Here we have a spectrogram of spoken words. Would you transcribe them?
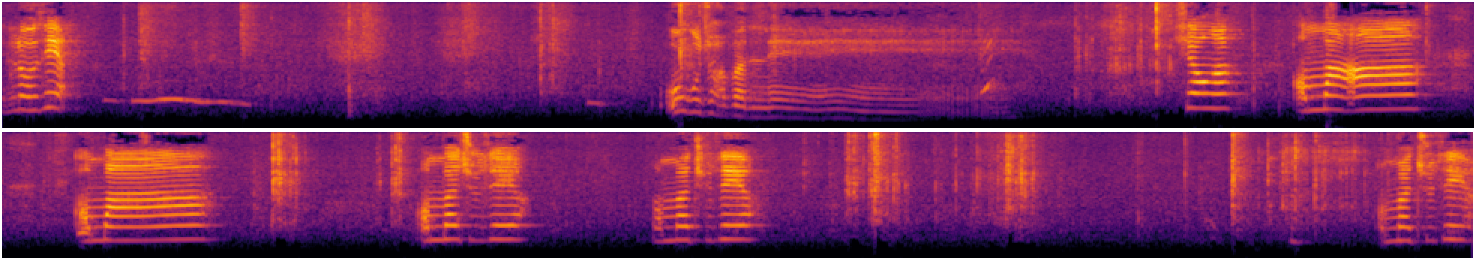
일로 오세요. 오구 잡았네. 시영아, 엄마 아, 엄마, 엄마 주세요. 엄마 주세요. 엄마 주세요.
